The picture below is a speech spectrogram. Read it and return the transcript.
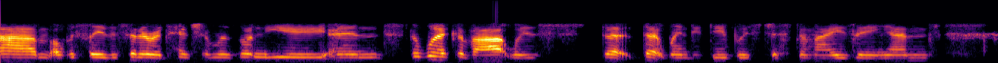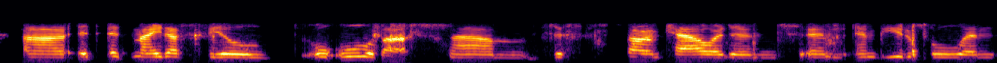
Um, obviously, the centre of attention was on you, and the work of art was that, that Wendy did was just amazing, and uh, it, it made us feel all, all of us um, just so empowered and, and and beautiful. And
